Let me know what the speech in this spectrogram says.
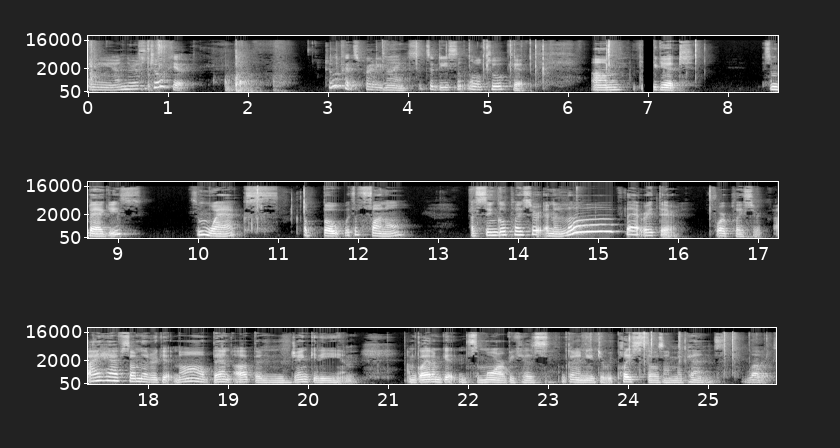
And there's a toolkit. Toolkit's pretty nice. It's a decent little toolkit. Um, you get some baggies, some wax, a boat with a funnel, a single placer, and I love that right there, four placer. I have some that are getting all bent up and jankety and I'm glad I'm getting some more because I'm going to need to replace those on my pens. Love it.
